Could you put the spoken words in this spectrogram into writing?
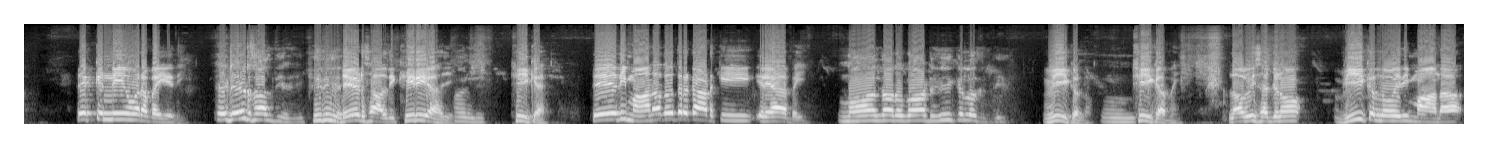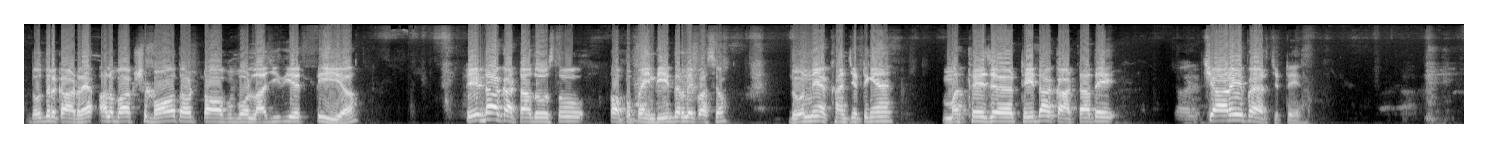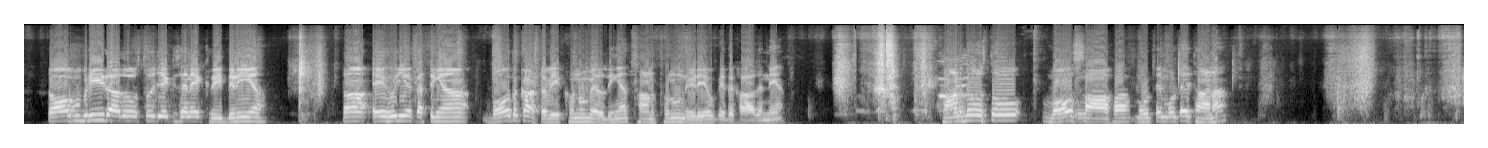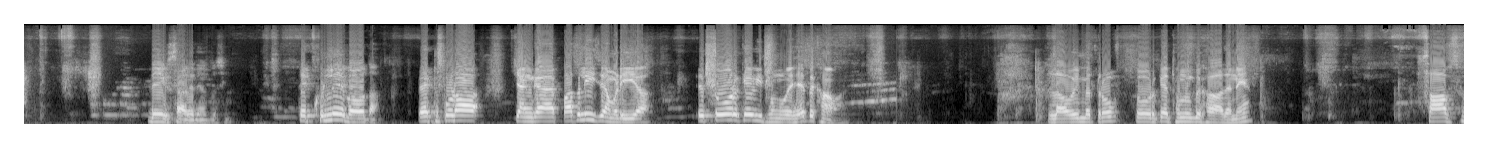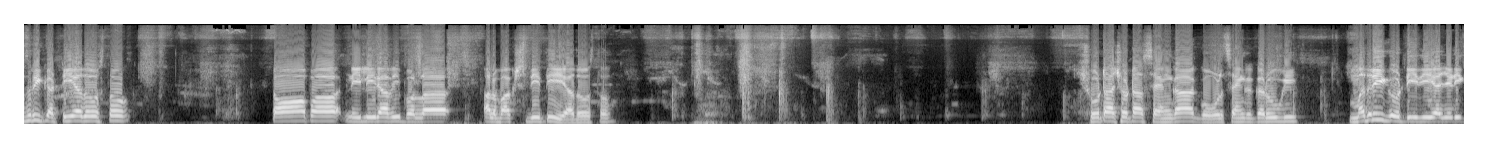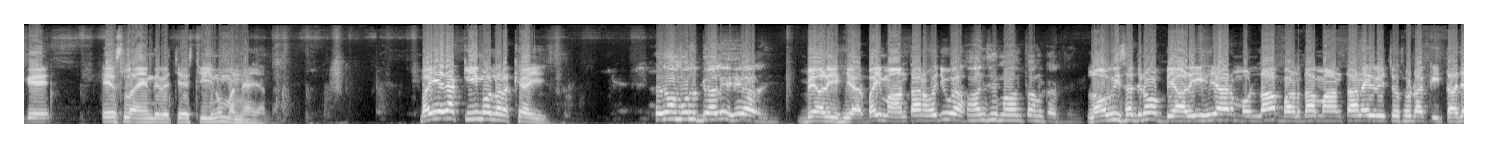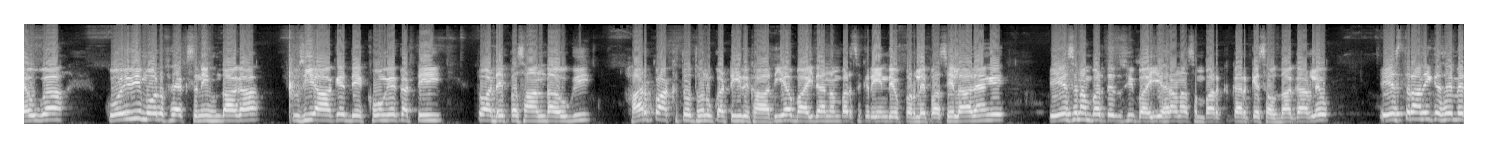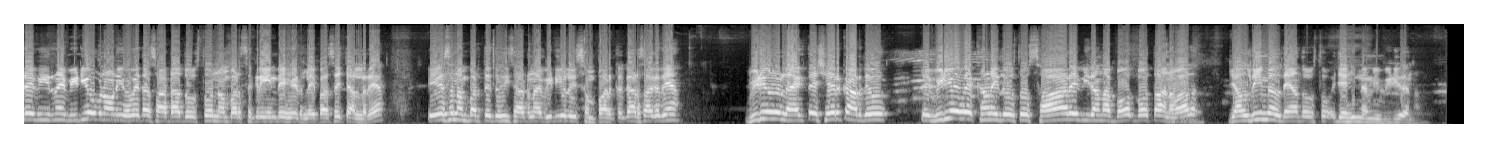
ਤੇ ਕਿੰਨੀ ਉਮਰ ਆ ਬਾਈ ਇਹਦੀ? ਇਹ 1.5 ਸਾਲ ਦੀ ਹੈ ਜੀ ਖੀਰੀ ਹੈ। ਡੇਢ ਸਾਲ ਦੀ ਖੀਰੀ ਆ ਹਜੇ। ਹਾਂਜੀ। ਠੀਕ ਹੈ। ਤੇ ਇਹਦੀ ਮਾਂ ਦਾ ਦੁੱਧ ਰਿਕਾਰਡ ਕੀ ਰਿਹਾ ਬਈ? ਮਾਂ ਦਾ ਰਿਕਾਰਡ 20 ਕਿਲੋ ਦਿੱਤੀ। 20 ਕਿਲੋ। ਠੀਕ ਆ ਬਈ। ਲਓ ਵੀ ਸੱਜਣੋ 20 ਕਿਲੋ ਇਹਦੀ ਮਾਂ ਦਾ ਦੁੱਧ ਰਿਕਾਰਡ ਰਿਹਾ। ਅਲਬਖਸ਼ ਬਹੁਤ ਟੌਪ ਬੋਲਾ ਜੀ ਦੀ ਇਹ ਧੀ ਆ। ਟੇਢਾ ਘਾਟਾ ਦੋਸਤੋ ਧੁੱਪ ਪੈਂਦੀ ਇਧਰਲੇ ਪਾਸਿਓਂ। ਦੋਨੇ ਅੱਖਾਂ ਚਿੱਟੀਆਂ ਮੱਥੇ 'ਚ ਟੇਢਾ ਘਾਟਾ ਤੇ ਚਾਰੇ ਪੈਰ ਚਿੱਟੇ ਆ। ਟੌਪ ਬਰੀਡ ਆ ਦੋਸਤੋ ਜੇ ਕਿਸੇ ਨੇ ਖਰੀਦਣੀ ਆ। ਤਾਂ ਇਹੋ ਜੀਆਂ ਕੱਟੀਆਂ ਬਹੁਤ ਘੱਟ ਵੇਖਣ ਨੂੰ ਮਿਲਦੀਆਂ। ਥਣ ਤੁਹਾਨੂੰ ਨੇੜੇ ਹੋ ਕੇ ਦਿਖਾ ਦਿੰਨੇ ਆ ਥਣ ਦੋਸਤੋ, ਬਹੁਤ ਸਾਫ਼ ਆ ਮੋٹے-ਮੋٹے ਆ। ਦੇਖ ਸਕਦੇ ਹੋ ਤੁਸੀਂ। ਤੇ ਖੁੱਲੇ ਬਹੁਤ ਆ। ਪਿੱਠ ਥੋੜਾ ਚੰਗਾ ਪਤਲੀ ਚਮੜੀ ਆ। ਤੇ ਤੋੜ ਕੇ ਵੀ ਤੁਹਾਨੂੰ ਇਹ ਦਿਖਾਵਾਂਗੇ। ਲਓ ਵੀ ਮਿੱਤਰੋ, ਤੋੜ ਕੇ ਤੁਹਾਨੂੰ ਦਿਖਾ ਦਿੰਨੇ ਆ ਸਾਫ਼ ਸੁਥਰੀ ਕੱਟੀ ਆ ਦੋਸਤੋ। ਟੌਪ ਨੀਲੀ ਦਾ ਵੀ ਬੁੱਲ ਅਲਬਖਸ਼ ਦੀ ਧੀ ਆ ਦੋਸਤੋ। ਛੋਟਾ ਛੋਟਾ ਸਿੰਘ ਗੋਲ ਸਿੰਘ ਕਰੂਗੀ। ਮਧਰੀ ਗੋਡੀ ਦੀ ਆ ਜਿਹੜੀ ਕਿ ਇਸ ਲਾਈਨ ਦੇ ਵਿੱਚ ਇਸ ਚੀਜ਼ ਨੂੰ ਮੰਨਿਆ ਜਾਂਦਾ। ਬਾਈ ਇਹਦਾ ਕੀ ਮੁੱਲ ਰੱਖਿਆ ਜੀ? ਇਹਦਾ ਮੁੱਲ 42000 ਹੈ ਜੀ। 42000 ਬਾਈ ਮਾਨਤਾਨ ਹੋ ਜਾਊਗਾ ਹਾਂਜੀ ਮਾਨਤਾਨ ਕਰ ਦੇਂਗੇ ਲਓ ਵੀ ਸੱਜਣੋ 42000 ਮੁੱਲ ਆ ਬਣਦਾ ਮਾਨਤਾਨ ਇਹਦੇ ਵਿੱਚੋਂ ਤੁਹਾਡਾ ਕੀਤਾ ਜਾਊਗਾ। ਕੋਈ ਵੀ ਮੁੱਲ ਫਿਕਸ ਨਹੀਂ ਹੁੰਦਾਗਾ। ਤੁਸੀਂ ਆ ਕੇ ਦੇਖੋਗੇ ਕੱਟੀ। ਤੁਹਾਡੇ ਪਸੰਦ ਆਊਗੀ। ਹਰ ਪੱਖ ਤੋਂ ਤੁਹਾਨੂੰ ਕੱਟੀ ਦਿਖਾਤੀ ਆ। ਬਾਈ ਦਾ ਨੰਬਰ ਸਕਰੀਨ ਦੇ ਉੱਪਰਲੇ ਪਾਸੇ ਲਾ ਦਿਆਂਗੇ। ਇਸ ਨੰਬਰ ਤੇ ਤੁਸੀਂ ਬਾਈ ਹਰਾਂ ਨਾਲ ਸੰਪਰਕ ਕਰਕੇ ਸੌਦਾ ਕਰ ਲਿਓ। ਇਸ ਤਰ੍ਹਾਂ ਦੀ ਕਿਸੇ ਮੇਰੇ ਵੀਰ ਨੇ ਵੀਡੀਓ ਬਣਾਉਣੀ ਹੋਵੇ ਤਾਂ ਸਾਡਾ ਦੋਸਤੋ ਨੰਬਰ ਸਕਰੀਨ ਦੇ ਹੇਠਲੇ ਪਾਸੇ ਚੱਲ ਰਿਹਾ। ਇਸ ਨੰਬਰ ਤੇ ਤੁਸੀਂ ਸਾਡੇ ਨਾਲ ਵੀਡੀਓ ਲਈ ਸੰਪਰਕ ਕਰ ਸਕਦੇ ਆ। ਵੀਡੀਓ ਨੂੰ ਲਾਈਕ ਤੇ ਸ਼ੇਅਰ ਕਰ ਦਿਓ ਤੇ ਵੀਡੀਓ ਵੇਖਣ ਲਈ ਦੋਸਤੋ ਸਾਰੇ ਵੀਰਾਂ ਦਾ ਬਹੁਤ ਬਹੁਤ ਧੰਨਵਾਦ। ਜਲਦੀ ਮਿਲਦੇ ਆਂ ਦੋਸਤੋ। ਅਜਿਹੀ ਨਵੀਂ ਵੀਡੀਓ ਦੇ ਨਾਲ।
